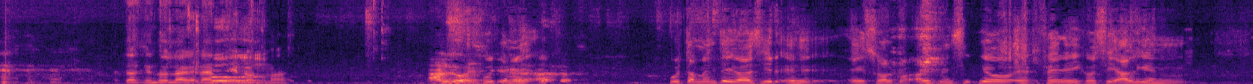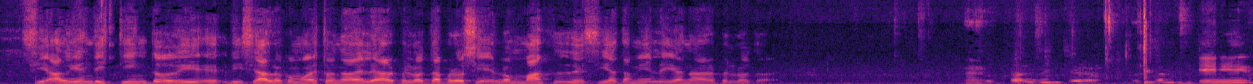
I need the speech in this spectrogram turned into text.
Está haciendo la gran oh. Elon Musk. Algo así. Justamente, justamente iba a decir eh, eso al, al principio, eh, Fede dijo si alguien si alguien distinto dice algo como esto, nada le dar pelota, pero si Elon Musk decía también le iban a dar pelota. Totalmente. Eh,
